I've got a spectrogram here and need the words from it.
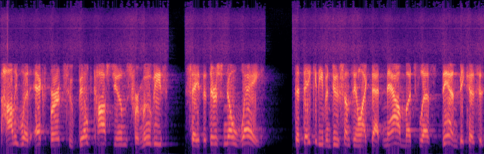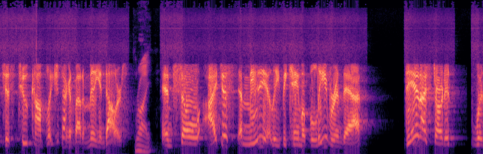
Hollywood experts who build costumes for movies say that there's no way that they could even do something like that now, much less then, because it's just too complex. You're talking about a million dollars. Right. And so I just immediately became a believer in that. Then I started, was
